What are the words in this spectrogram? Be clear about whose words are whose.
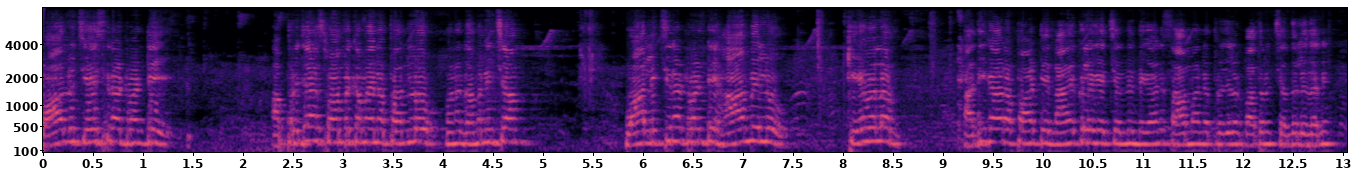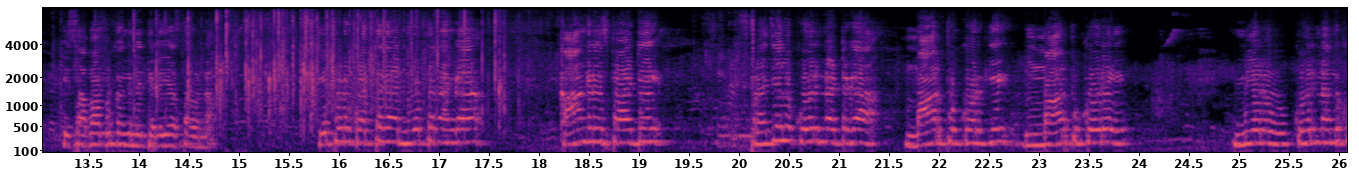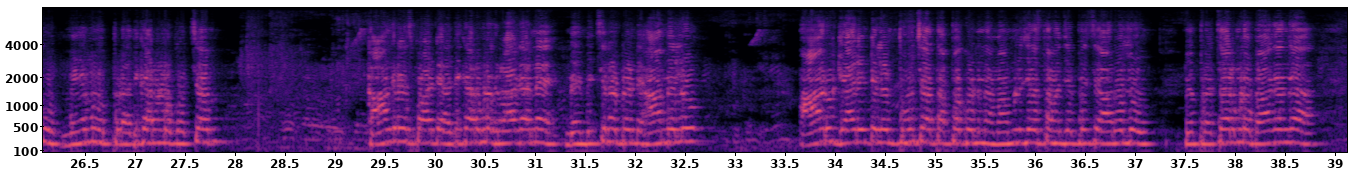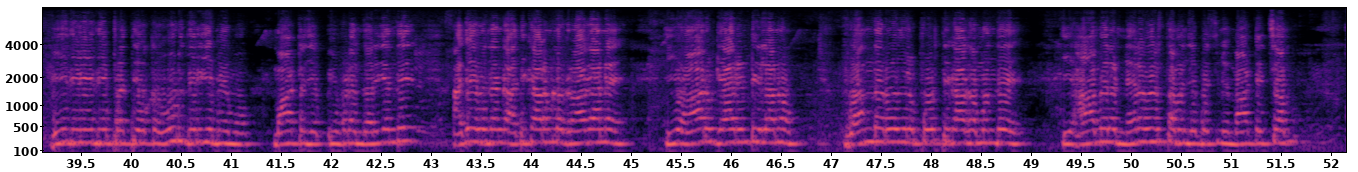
Speaker 1: వాళ్ళు చేసినటువంటి అప్రజాస్వామికమైన పనులు మనం గమనించాం. వాళ్ళు ఇచ్చినటువంటి హామీలు కేవలం అధికార పార్టీ నాయకులకే చెందింది కానీ సామాన్య ప్రజలకు మాత్రం చెందలేదని ఈ సభాముఖంగా నేను తెలియజేస్తా ఉన్నా. ఇప్పుడు కొత్తగా నూతనంగా కాంగ్రెస్ పార్టీ ప్రజలు కోరినట్టుగా మార్పు కోరికి మార్పు కోరి మీరు కోరినందుకు మేము ఇప్పుడు అధికారంలోకి వచ్చాం. కాంగ్రెస్ పార్టీ అధికారంలోకి రాగానే మేము ఇచ్చినటువంటి హామీలు ఆరు గ్యారెంటీలను తూచా తప్పకుండా మేము అమలు చేస్తామని చెప్పేసి ఆ రోజు మేము ప్రచారంలో భాగంగా వీధి వీధి ప్రతి ఒక్క ఊరు తిరిగి మేము మాట చెప్పి ఇవ్వడం జరిగింది. అదేవిధంగా అధికారంలోకి రాగానే ఈ ఆరు గ్యారెంటీలను వంద రోజులు పూర్తి కాకముందే ఈ హామీలను నెరవేరుస్తామని చెప్పేసి మేము మాట ఇచ్చాం.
